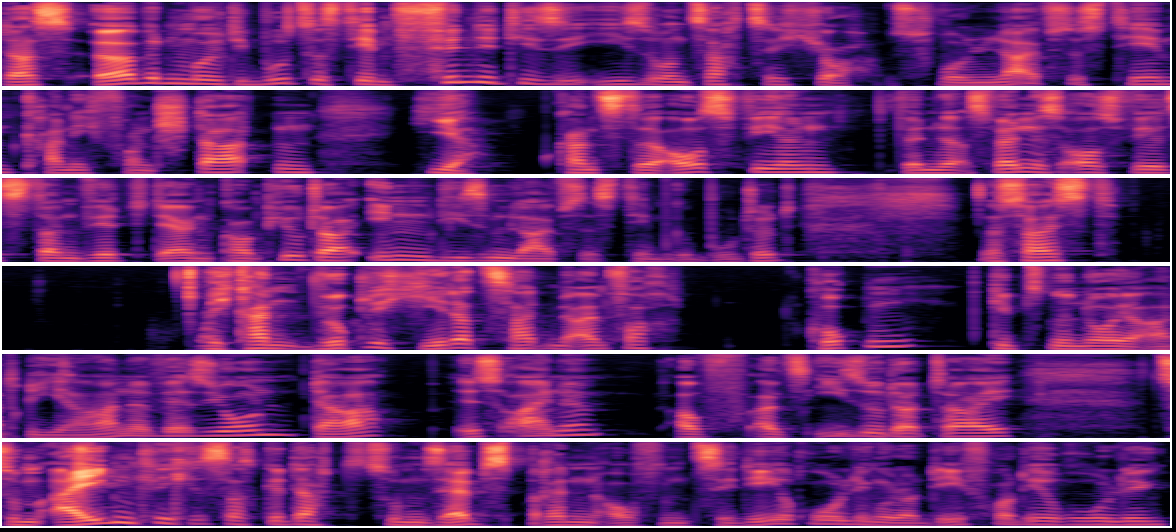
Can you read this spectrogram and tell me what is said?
Das Urban Multi-Boot-System findet diese ISO und sagt sich, ja, ist wohl ein Live-System, kann ich von starten. Hier, kannst du auswählen. Wenn du, es auswählst, dann wird der Computer in diesem Live-System gebootet. Das heißt, ich kann wirklich jederzeit mir einfach gucken, gibt es eine neue Adriane-Version? Da ist eine auf, als ISO-Datei. Zum eigentlich ist das gedacht zum Selbstbrennen auf dem CD-Rolling oder DVD-Rolling.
